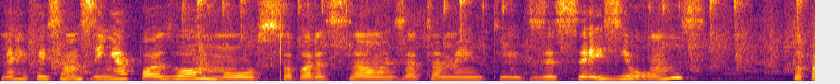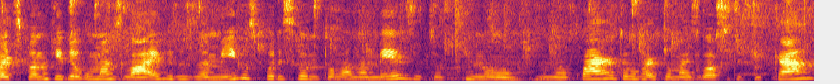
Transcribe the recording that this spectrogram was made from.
minha refeiçãozinha após o almoço. Agora são exatamente 16 e 11. Tô participando aqui de algumas lives dos amigos, por isso que eu não tô lá na mesa. Tô aqui no, no meu quarto, o lugar que eu mais gosto de ficar.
